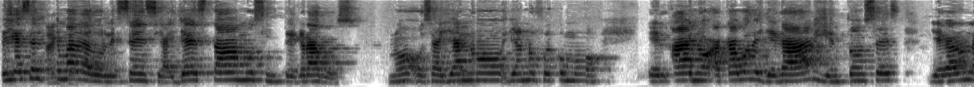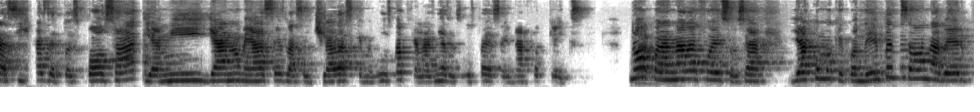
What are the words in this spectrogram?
ya es el tema de adolescencia, ya estábamos integrados, ¿no? O sea, ya no, ya no fue como el, ay, no, acabo de llegar y entonces llegaron las hijas de tu esposa y a mí ya no me haces las enchiladas que me gustan, porque a las niñas les gusta desayunar hot cakes. No, para nada fue eso, o sea, ya como que cuando ya empezaron a ver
